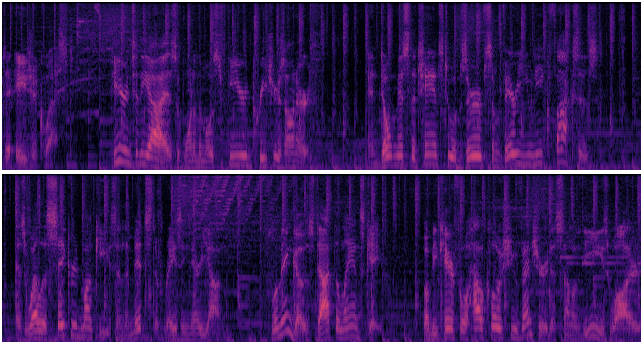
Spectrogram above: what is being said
to Asia Quest. Peer into the eyes of one of the most feared creatures on Earth, and don't miss the chance to observe some very unique foxes, as well as sacred monkeys in the midst of raising their young. Flamingos dot the landscape, but be careful how close you venture to some of these waters.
